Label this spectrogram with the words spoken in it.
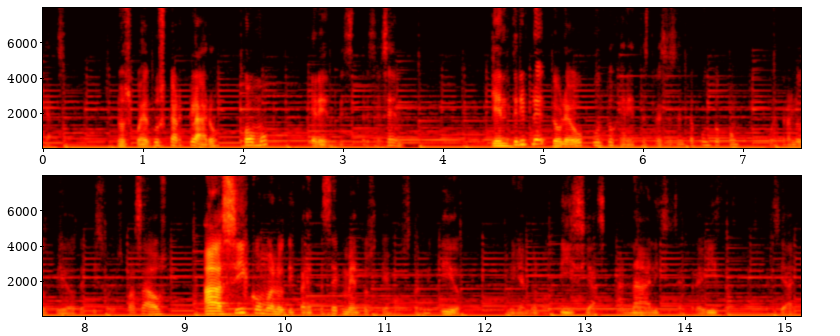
Cast. Nos puedes buscar, claro, como Gerentes 360. Y en www.gerentes360.com encuentras los videos de episodios pasados, así como los diferentes segmentos que hemos transmitido, incluyendo noticias, análisis, entrevistas especiales,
